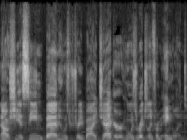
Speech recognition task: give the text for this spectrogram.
Now, she has seen Ben, who is portrayed by Jagger, who was originally from England.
